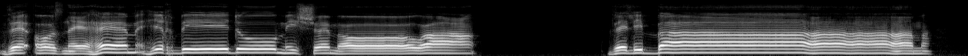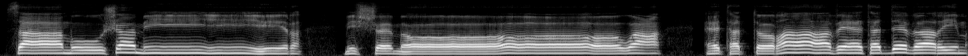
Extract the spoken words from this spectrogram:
ואוזניהם הכבידו משמוע, ולבם שמו שמיר משמוע את התורה ואת הדברים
